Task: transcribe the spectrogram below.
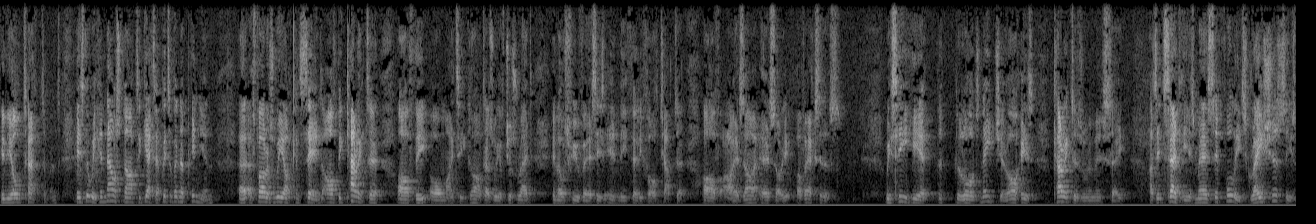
in the Old Testament is that we can now start to get a bit of an opinion, uh, as far as we are concerned, of the character of the Almighty God, as we have just read in those few verses in the 34th chapter of Isaiah, uh, sorry, of Exodus. We see here the, the Lord's nature, or his characters, we may say. As it said, he is merciful, he's gracious, he's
